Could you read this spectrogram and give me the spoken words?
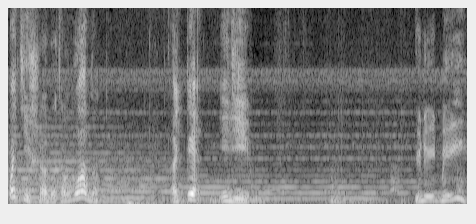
Потише об этом, ладно? А теперь иди. You need me?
